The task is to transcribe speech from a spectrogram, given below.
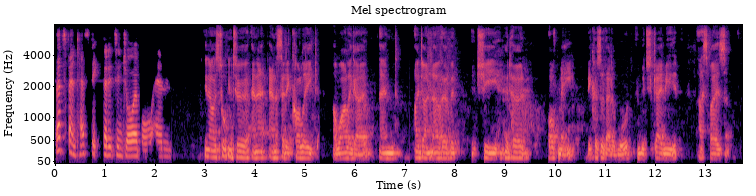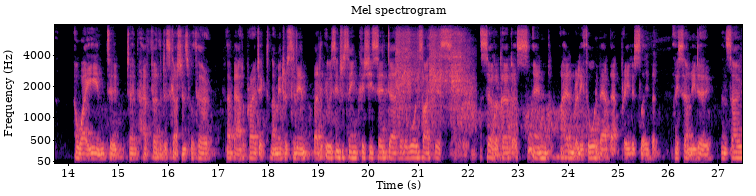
That's fantastic that it's enjoyable and. You know, I was talking to an anaesthetic colleague a while ago, and I don't know her, but she had heard of me because of that award, which gave me, I suppose, a way in to, to have further discussions with her about a project that I'm interested in. But it was interesting because she said uh, that awards like this serve a purpose, and I hadn't really thought about that previously, but they certainly do. And so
